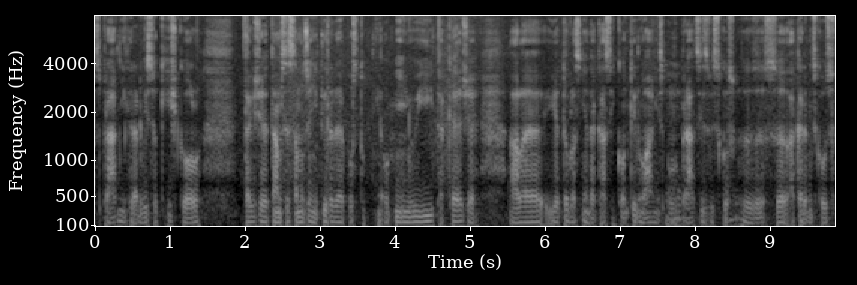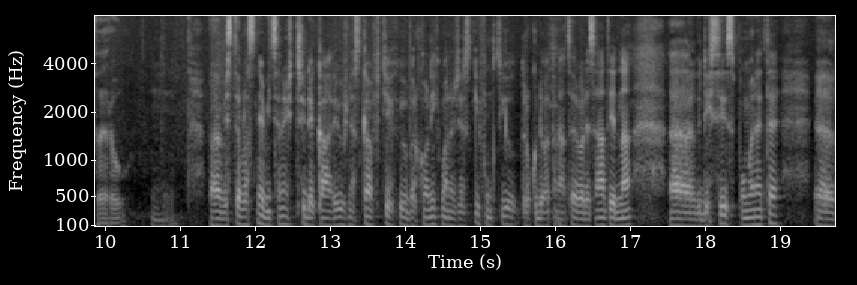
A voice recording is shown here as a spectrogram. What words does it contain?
správních rad vysokých škol, takže tam se samozřejmě ty lidé postupně obměňují také, že, ale je to vlastně takási kontinuální spolupráci s, vysko, s akademickou sférou. Mm. Vy jste vlastně více než tři dekády už dneska v těch vrcholných manažerských funkcích od roku 1991. Eh, když si vzpomenete, eh,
